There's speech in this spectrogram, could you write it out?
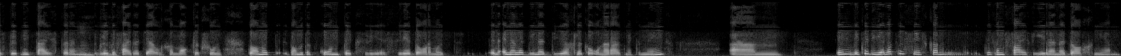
Is dit nie tuistering? Mm, die blote mm. feit dat jy ongemaklik voel. Daar moet daar moet 'n konteks wees. Jy weet daar moet en en hulle doen 'n deeglike onderhoud met 'n mens. Ehm um, en weet jy die hele proses kan tussen 5 ure in 'n dag neem.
